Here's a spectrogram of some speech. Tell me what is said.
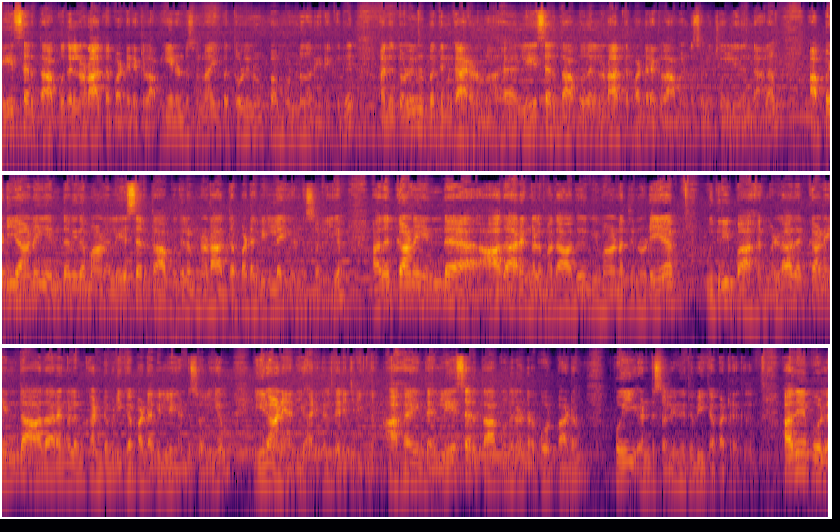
லேசர் தாக்குதல் நடாத்தப்பட்டிருக்கலாம். ஏனென்று சொன்னால் இப்போ தொழில்நுட்பம் முன்னேறி இருக்குது. அந்த தொழில்நுட்பத்தின் காரணமாக லேசர் தாக்குதல் நடாத்தப்பட்டிருக்கலாம் என்று சொல்லி சொல்லியிருந்தாலும் அப்படியான எந்த விதமான லேசர் தாக்குதலும் நடாத்தப்படவில்லை என்று சொல்லியும் அதற்கான எந்த ஆதாரங்களும் அதாவது விமானத்தினுடைய உதிரி பாகங்கள் அதற்கான எந்த ஆதாரங்களும் கண்டுபிடிக்க கண்டுபிடிக்கப்படவில்லை என்று சொல்லியும் ஈரானிய அதிகாரிகள் தெரிவிச்சிருக்கணும் ஆக இந்த லேசர் தாக்குதல் என்ற கோட்பாடும் பொய் என்று சொல்லி நிரூபிக்கப்பட்டிருக்குது. அதே போல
